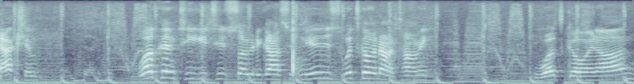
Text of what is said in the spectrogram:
action. Welcome to YouTube Celebrity Gossip News. What's going on, Tommy? What's going on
